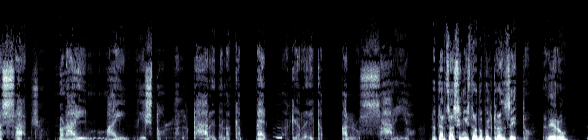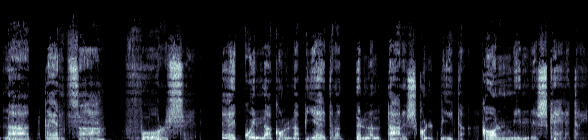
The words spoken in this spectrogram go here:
passaggio. Non hai mai visto l'altare della cappella che reca all'ossario? La terza a sinistra dopo il transetto, è vero? La terza, forse è quella con la pietra dell'altare scolpita con mille scheletri.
